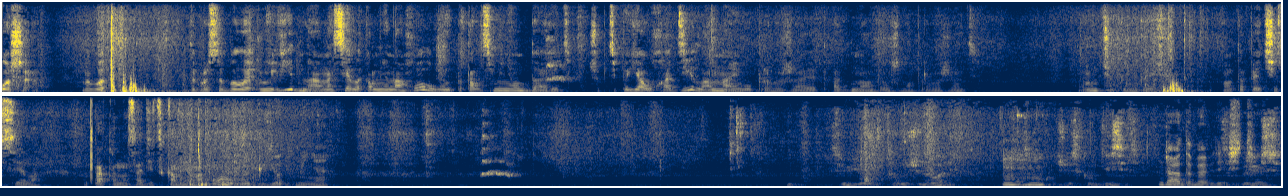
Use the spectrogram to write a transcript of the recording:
Гоша, ну вот, это просто было не видно. Она села ко мне на голову и пыталась меня ударить. Чтобы, типа, я уходила, она его провожает. Одна должна провожать. Ну, чипенька еще. Вот опять сейчас села. Вот так она садится ко мне на голову и бьет меня. Все, я, короче, давай. Угу. Сколько? Часиков 10. Да, давай в 10. Соберешься?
